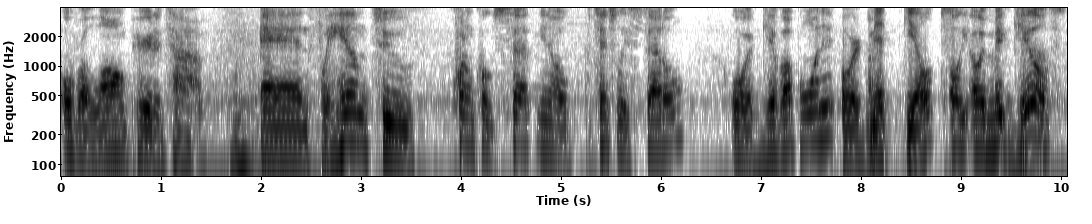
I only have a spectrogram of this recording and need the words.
over a long period of time, and for him to quote unquote set, you know, potentially settle or give up on it or admit guilt or, or admit guilt.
